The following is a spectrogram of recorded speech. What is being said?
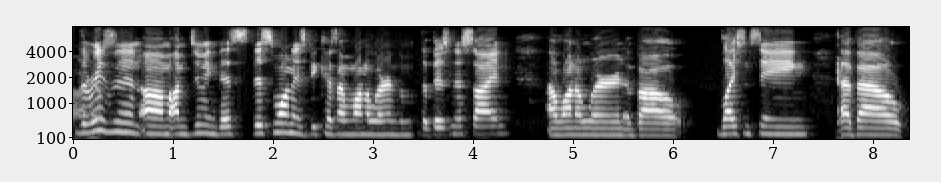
I The have- reason um, I'm doing this this one is because I want to learn the, the business side. I want to learn about licensing, Yeah. about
